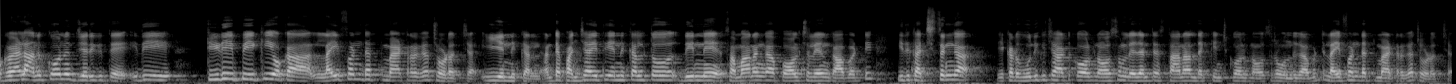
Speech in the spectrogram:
ఒకవేళ అనుకోనిది జరిగితే ఇది టీడీపీకి ఒక లైఫ్ అండ్ డెత్ మ్యాటర్గా చూడొచ్చా ఈ ఎన్నికల్ని? అంటే పంచాయతీ ఎన్నికలతో దీన్ని సమానంగా పోల్చలేము కాబట్టి ఇది ఖచ్చితంగా ఇక్కడ ఉనికి చాటుకోవాల్సిన అవసరం లేదంటే స్థానాలు దక్కించుకోవాల్సిన అవసరం ఉంది కాబట్టి లైఫ్ అండ్ డెత్ మ్యాటర్గా చూడొచ్చా?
